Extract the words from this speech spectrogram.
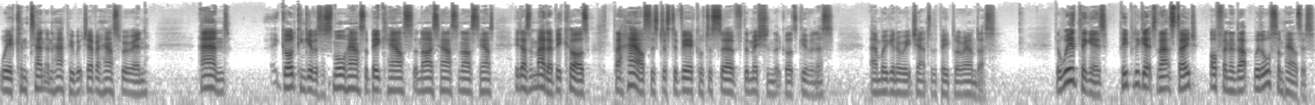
We're content and happy whichever house we're in. And God can give us a small house, a big house, a nice house, a nasty house. It doesn't matter because the house is just a vehicle to serve the mission that God's given us, and we're going to reach out to the people around us. The weird thing is, people who get to that stage often end up with awesome houses,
